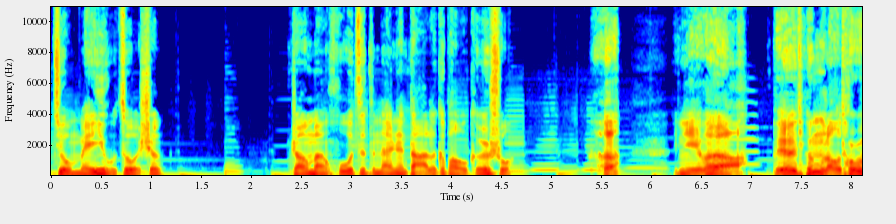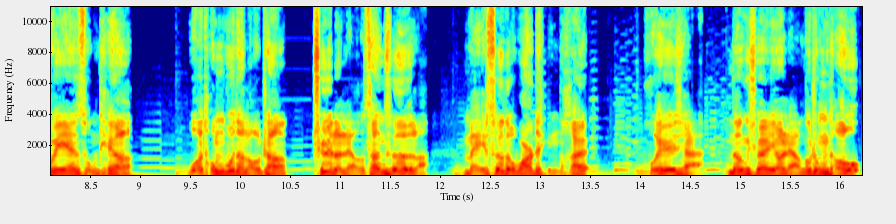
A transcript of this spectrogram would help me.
就没有作声。长满胡子的男人打了个饱嗝，说：“呵，你们啊，别听老头危言耸听。我同屋的老张去了两三次了，每次都玩得挺嗨，回去能炫耀两个钟头。”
